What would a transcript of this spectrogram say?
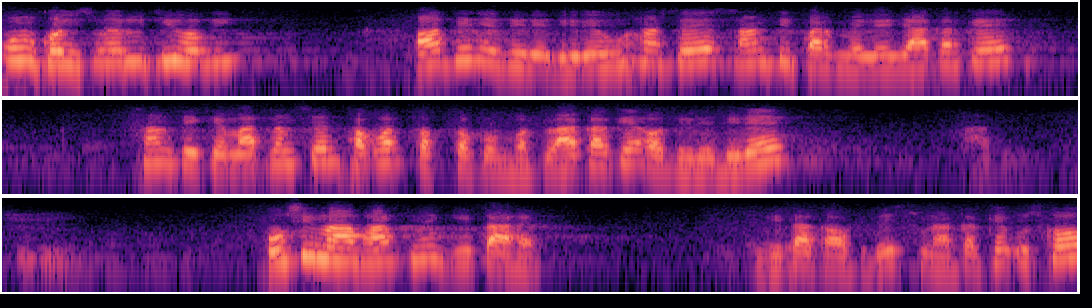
उनको इसमें रुचि होगी। और धीरे धीरे धीरे वहाँ से शांति पर्व में ले जाकर के शांति के माध्यम से भगवत तत्व को बतला करके और धीरे धीरे उसी महाभारत में गीता है। गीता का उपदेश सुना करके उसको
